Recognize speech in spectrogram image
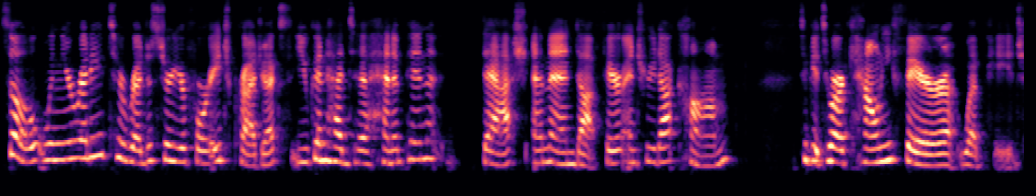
So when you're ready to register your 4-H projects, you can head to hennepin-mn.fairentry.com to get to our county fair webpage.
